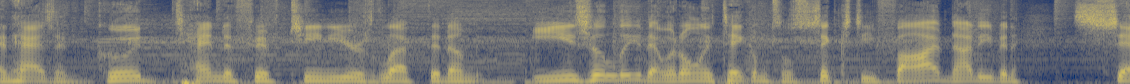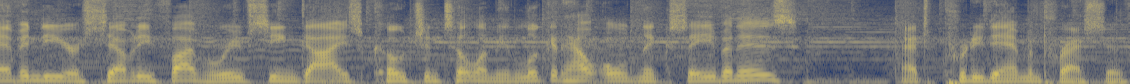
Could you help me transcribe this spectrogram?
and has a good 10 to 15 years left in him easily, that would only take him till 65, not even 70 or 75, where we've seen guys coach until. I mean, look at how old Nick Saban is. That's pretty damn impressive.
